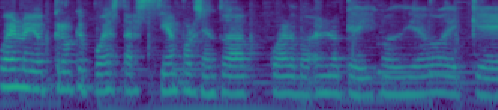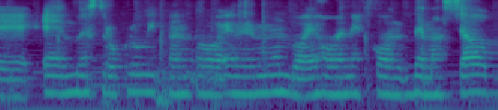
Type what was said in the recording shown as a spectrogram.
Bueno, yo creo que puedo estar 100% de acuerdo en lo que dijo Diego, de que en nuestro club y tanto en el mundo hay jóvenes con demasiado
